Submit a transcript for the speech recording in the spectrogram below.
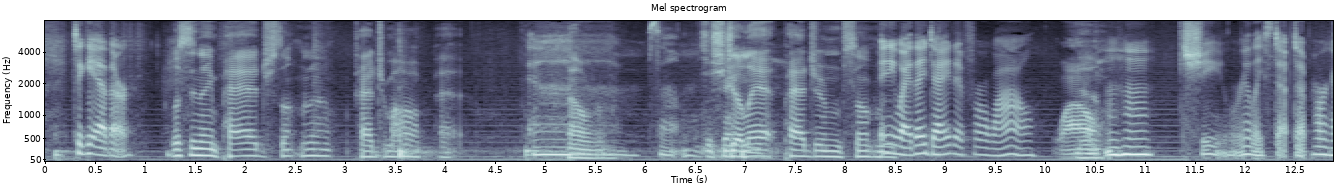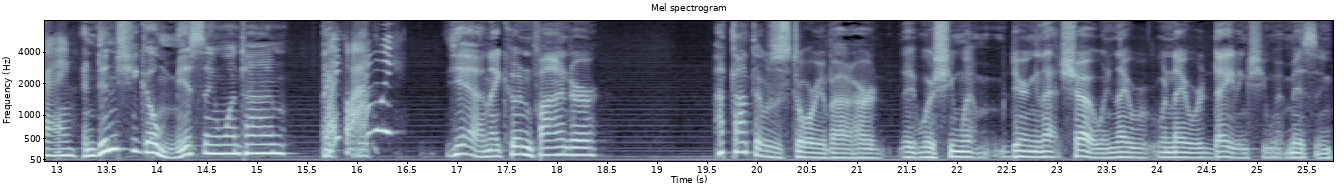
together. What's his name? Padge something? though? Padge Jamal? Pat. I don't know. Something. it's a shame. Gillette, Padgem, something. Anyway, they dated for a while. Wow. She really stepped up her game. And didn't she go missing one time? Blake Lively. Yeah, and they couldn't find her. I thought there was a story about her that where she went during that show when they were when they were dating. She went missing,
